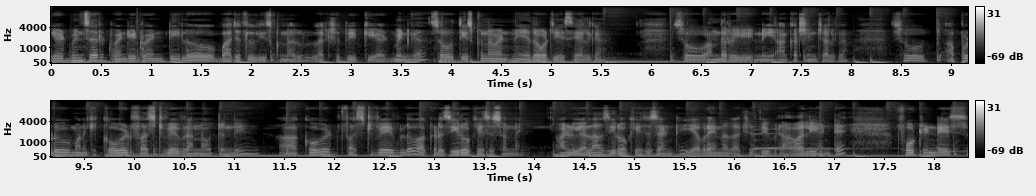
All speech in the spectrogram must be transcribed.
ఈ అడ్మిన్ సార్ ట్వంటీ ట్వంటీలో బాధ్యతలు తీసుకున్నారు లక్షద్వీప్కి అడ్మిన్గా. సో తీసుకున్న వెంటనే ఏదో ఒకటి చేసేయాలిగా. సో అందరిని ఆకర్షించాలిగా. సో అప్పుడు మనకి కోవిడ్ ఫస్ట్ వేవ్ రన్ అవుతుంది. ఆ కోవిడ్ ఫస్ట్ వేవ్లో అక్కడ జీరో కేసెస్ ఉన్నాయి. వాళ్ళు ఎలా జీరో కేసెస్ అంటే ఎవరైనా లక్షద్వీప్ రావాలి అంటే ఫోర్టీన్ డేస్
